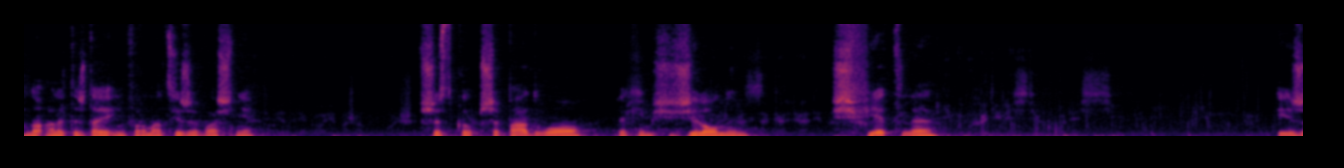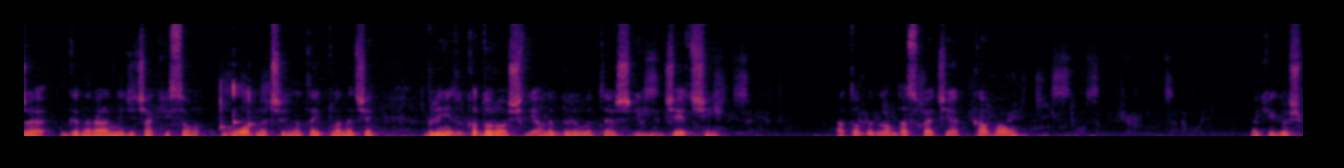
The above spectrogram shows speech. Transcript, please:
no ale też daje informację, że właśnie wszystko przepadło w jakimś zielonym świetle i że generalnie dzieciaki są głodne, czyli na tej planecie byli nie tylko dorośli, ale były też i dzieci. A to wygląda, słuchajcie, jak kawał jakiegoś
